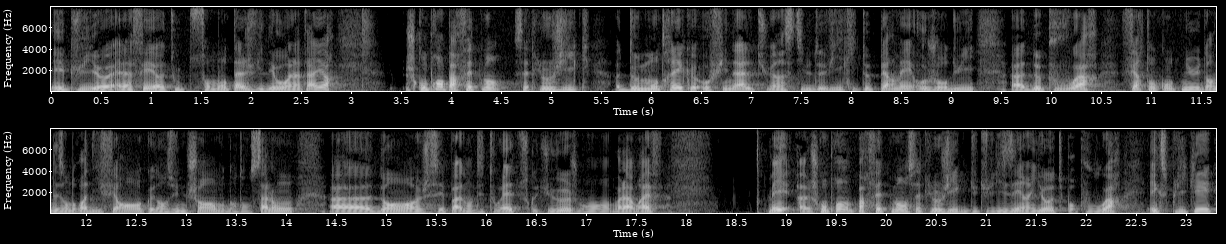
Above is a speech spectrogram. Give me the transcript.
et puis elle a fait tout son montage vidéo à l'intérieur. Je comprends parfaitement cette logique de montrer qu'au final, tu as un style de vie qui te permet aujourd'hui euh, de pouvoir faire ton contenu dans des endroits différents que dans une chambre, dans ton salon, euh, dans, je sais pas, dans tes toilettes, tout ce que tu veux, je voilà, bref. Mais euh, je comprends parfaitement cette logique d'utiliser un yacht pour pouvoir expliquer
